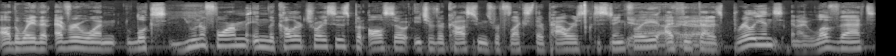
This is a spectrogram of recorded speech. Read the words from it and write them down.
uh, the way that everyone looks uniform in the color choices, but also each of their costumes reflects their powers distinctly. Yeah, I think yeah. that is brilliant, and I love that.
